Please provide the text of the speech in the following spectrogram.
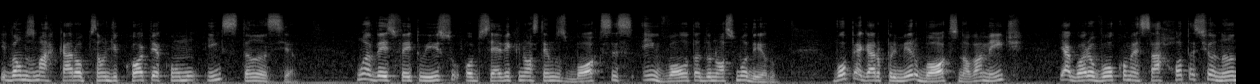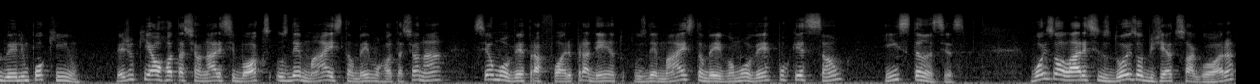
e vamos marcar a opção de cópia como instância. Uma vez feito isso, observe que nós temos boxes em volta do nosso modelo. Vou pegar o primeiro box novamente, e agora eu vou começar rotacionando ele um pouquinho. Vejam que ao rotacionar esse box, os demais também vão rotacionar. Se eu mover para fora e para dentro, os demais também vão mover, porque são instâncias. Vou isolar esses dois objetos agora,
